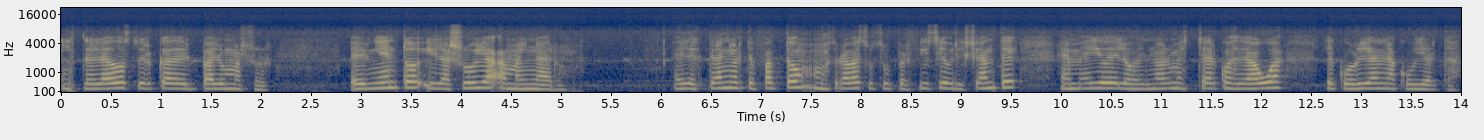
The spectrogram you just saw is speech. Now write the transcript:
instalado cerca del palo mayor. El viento y la lluvia amainaron. El extraño artefacto mostraba su superficie brillante en medio de los enormes charcos de agua que cubrían la cubierta.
